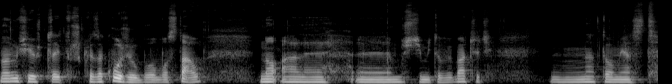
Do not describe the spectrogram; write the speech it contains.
No mi się już tutaj troszkę zakurzył, bo, bo stał. No ale y, musicie mi to wybaczyć. Natomiast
